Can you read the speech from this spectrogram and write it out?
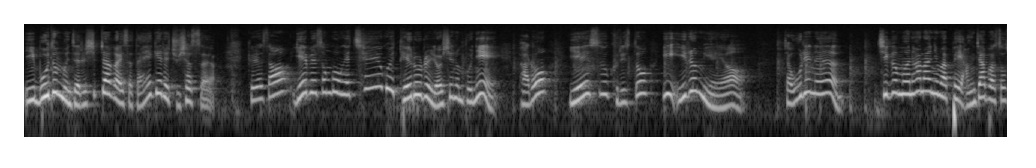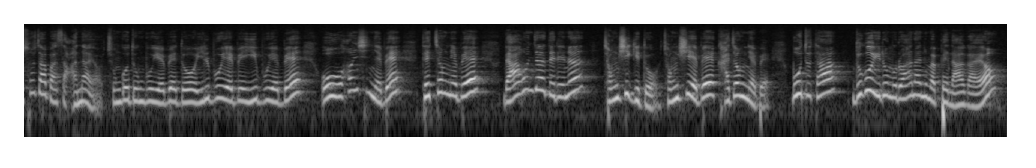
이 모든 문제를 십자가에서 다 해결해 주셨어요. 그래서 예배 성공의 최고의 대로를 여시는 분이 바로 예수 그리스도 이 이름이에요. 자, 우리는 지금은 하나님 앞에 양 잡아서 소 잡아서 안 와요. 중고등부 예배도 일부 예배, 이부 예배, 오후 헌신 예배, 대청 예배, 나 혼자 드리는 정시기도, 정시 예배, 가정 예배 모두 다 누구 이름으로 하나님 앞에 나아가요?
